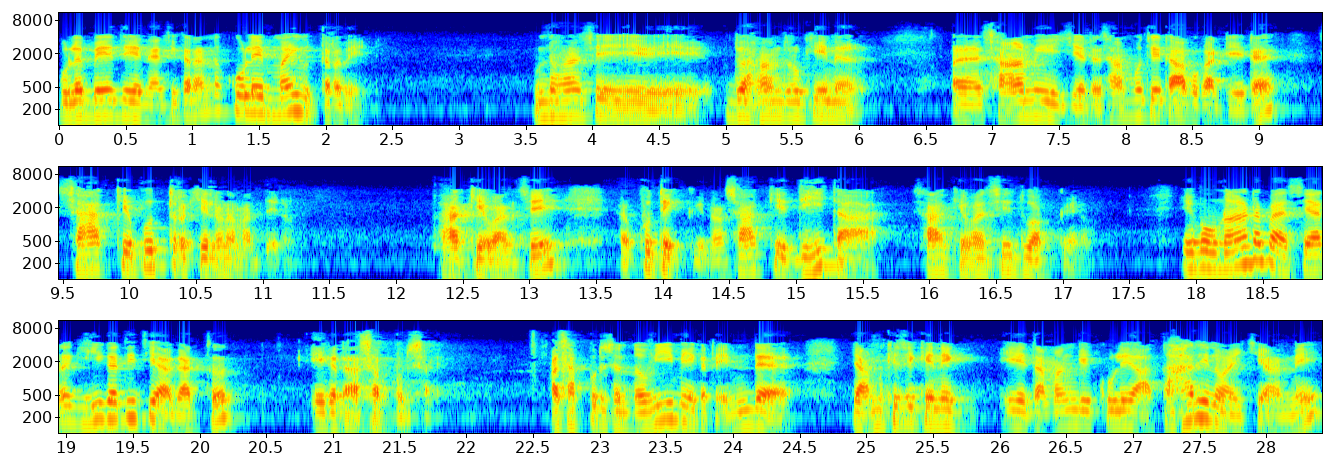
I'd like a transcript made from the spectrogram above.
කුල ભેදේ නැති කරන්න කුලෙමයි උත්තර දෙන්නේ. උන්වහන්සේ බුදුහාමුදුරු කියන සාමීචයට සම්මුතියට ආපු කට්ටියට ශාක්‍ය පුත්‍ර කියලා නමක් දෙනවා. ශාක්‍ය වංශේ පුතෙක් වෙනවා. ශාක්‍ය දිහිතා ශාක්‍ය වංශේ දුවක් වෙනවා. ඒක උනාට පස්සේ අර ගිහි ගති තියාගත්තොත් ඒකට අසත්පුරුෂයි. අසත්පුරුෂ නොවි මේකට එන්න යම් කිසි කෙනෙක් ඒ තමන්ගේ කුලයේ අතහරිනවයි කියන්නේ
